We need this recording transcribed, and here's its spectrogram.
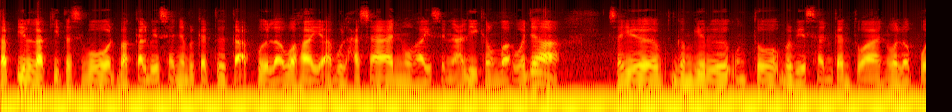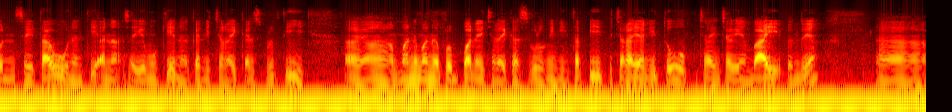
Tapi lelaki tersebut bakal biasanya berkata, "Tak apalah wahai Abul Hasan, wahai Sayyidina Ali, Allah wajah." Saya gembira untuk berbiasakan tuan. Walaupun saya tahu nanti anak saya mungkin akan diceraikan seperti uh, mana-mana perempuan yang diceraikan sebelum ini. Tapi perceraian itu perceraian cara yang baik tentu ya. Uh,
